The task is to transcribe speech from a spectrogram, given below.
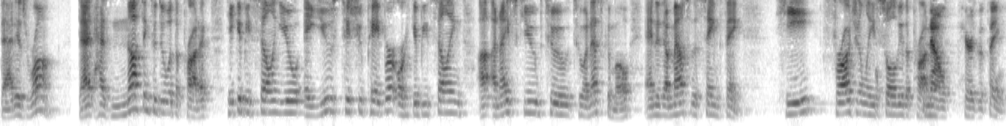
That is wrong. That has nothing to do with the product. He could be selling you a used tissue paper, or he could be selling uh, an ice cube to, to an Eskimo, and it amounts to the same thing. He fraudulently sold you the product. Now, here's the thing.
